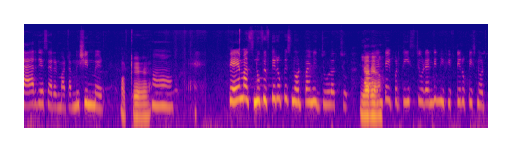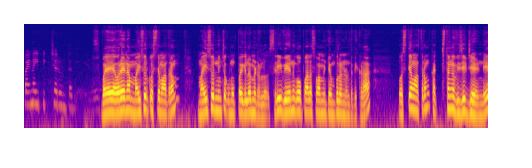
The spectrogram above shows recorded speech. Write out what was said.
తయారు చేశారనమాట మిషన్ మేడ్ ఓకే. ఫేమస్. నువ్వు ఫిఫ్టీ రూపీస్ నోట్ పైన చూడొచ్చు. అంటే ఇప్పుడు తీసి చూడండి నీ ఫిఫ్టీ రూపీస్ నోట్ పైన ఈ పిక్చర్ ఉంటుంది. భయ ఎవరైనా మైసూర్కి వస్తే మాత్రం మైసూర్ నుంచి ఒక ముప్పై కిలోమీటర్లు శ్రీ వేణుగోపాల స్వామి టెంపుల్ అని ఉంటుంది ఇక్కడ. వస్తే మాత్రం ఖచ్చితంగా విజిట్ చేయండి.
